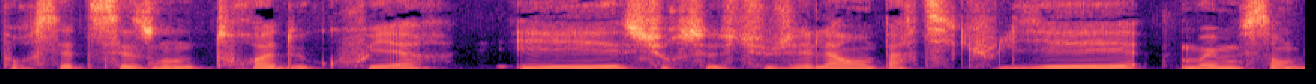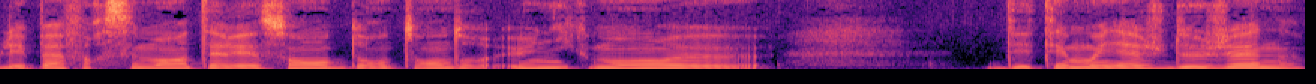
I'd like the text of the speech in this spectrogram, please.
pour cette saison 3 de Queer. Et sur ce sujet-là en particulier, moi, il me semblait pas forcément intéressant d'entendre uniquement euh, des témoignages de jeunes,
